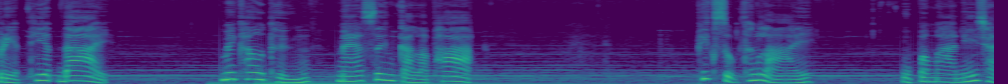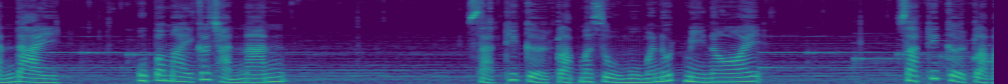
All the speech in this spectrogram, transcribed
เปรียบเทียบได้ ไม่เข้าถึงแม้ซึ่งกาลภาค ภิกษุทั้งหลาย อุปมานี้ฉันใด อุปไมยก็ฉันนั้น สัตว์ที่เกิดกลับมาสู่หมู่มนุษย์มีน้อย สัตว์ที่เกิดกลับ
